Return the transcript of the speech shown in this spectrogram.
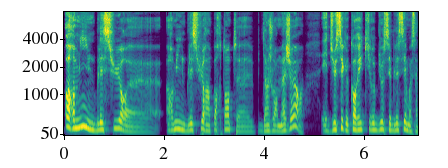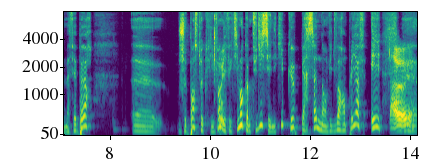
hormis une blessure, euh, hormis une blessure importante euh, d'un joueur majeur, et Dieu sait que quand Ricky Rubio s'est blessé, moi ça m'a fait peur. Euh, je pense que Cleveland, effectivement, comme tu dis, c'est une équipe que personne n'a envie de voir en playoff. Et ah euh,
